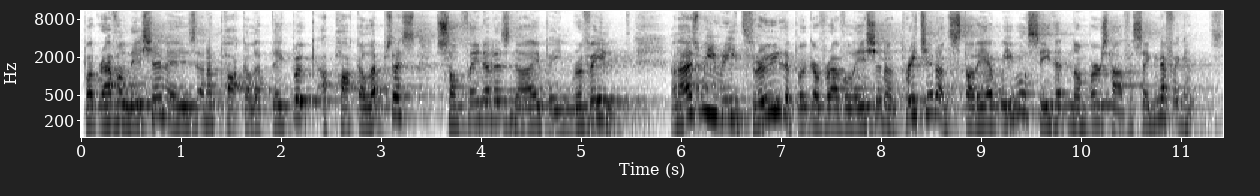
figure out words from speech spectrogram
But Revelation is an apocalyptic book, apocalypsis, something that has now been revealed. And as we read through the book of Revelation and preach it and study it, we will see that numbers have a significance.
